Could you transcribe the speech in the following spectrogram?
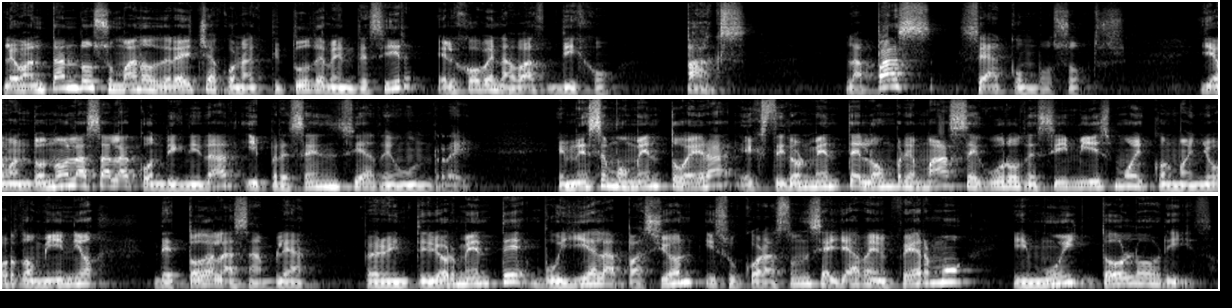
Levantando su mano derecha con actitud de bendecir, el joven abad dijo Pax, la paz sea con vosotros. Y abandonó la sala con dignidad y presencia de un rey. En ese momento era exteriormente el hombre más seguro de sí mismo y con mayor dominio de toda la asamblea, pero interiormente bullía la pasión y su corazón se hallaba enfermo y muy dolorido.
